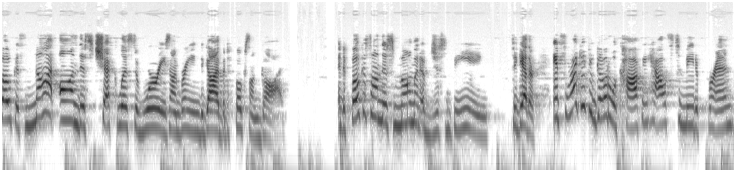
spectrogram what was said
focus not on this checklist of worries I'm bringing to God, but to focus on God. And to focus on this moment of just being together. It's like if you go to a coffee house to meet a friend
